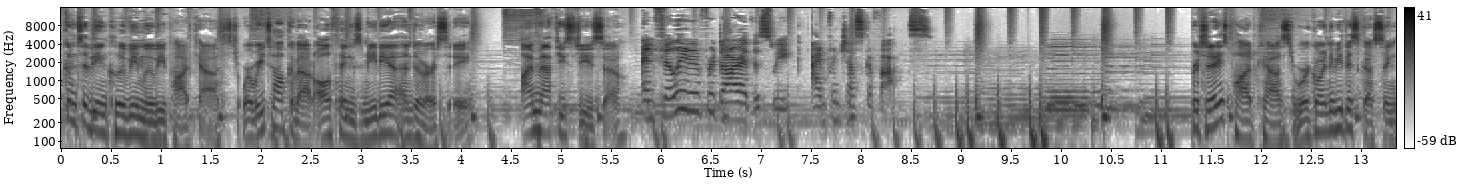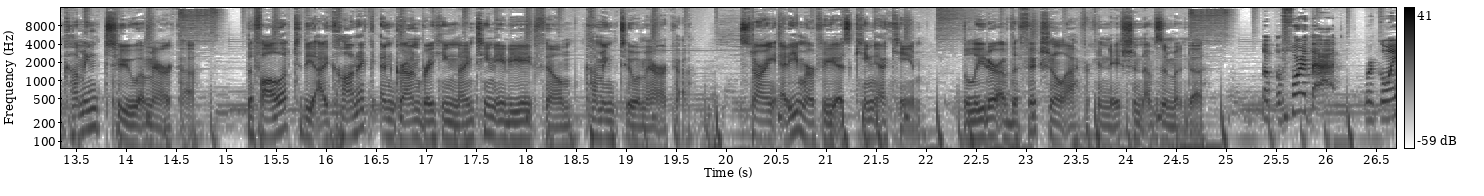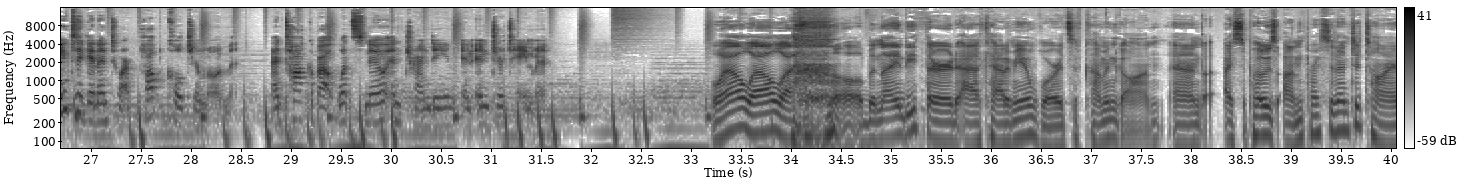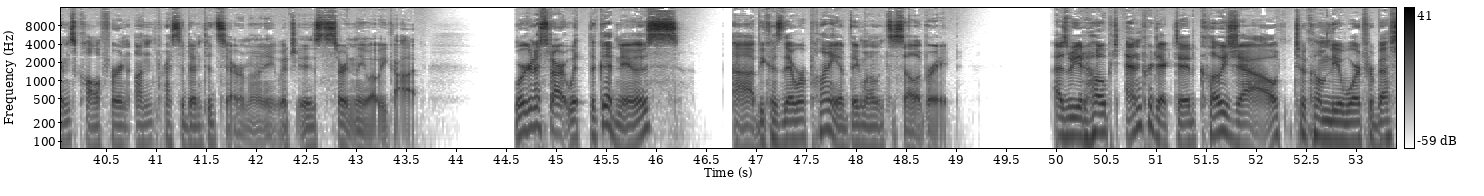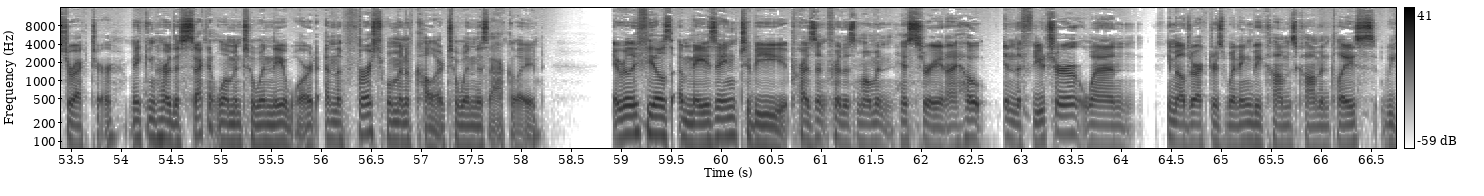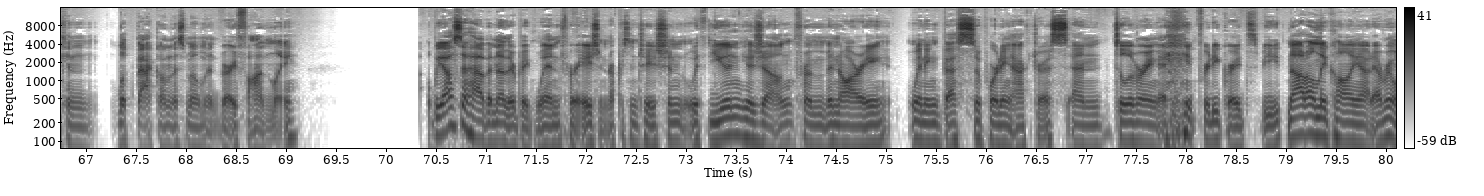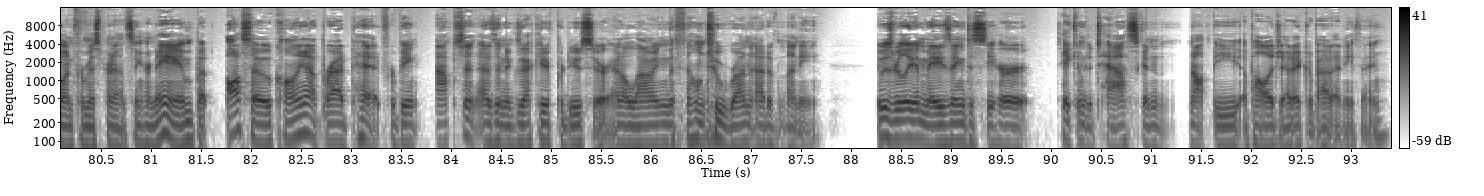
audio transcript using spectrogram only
Welcome to the Incluvie Movie Podcast, where we talk about all things media and diversity. I'm Matthew Stiuso. And filling in for Dara this week, I'm Francesca Fox. For today's podcast, we're going to be discussing Coming to America, the follow up to the iconic and groundbreaking 1988 film Coming to America, starring Eddie Murphy as King Akeem, the leader of the fictional African nation of Zamunda. But before that, we're going to get into our pop culture moment and talk about what's new and trending in entertainment. Well, well, well, the 93rd Academy Awards have come and gone, and I suppose unprecedented times call for an unprecedented ceremony, which is certainly what we got. We're going to start with the good news, uh, because there were plenty of big moments to celebrate. As we had hoped and predicted, Chloe Zhao took home the award for Best Director, making her the second woman to win the award and the first woman of color to win this accolade it really feels amazing to be present for this moment in history. And I hope in the future, when female directors winning becomes commonplace, we can look back on this moment very fondly. We also have another big win for Asian representation with Yoon Yuh-jung from Minari winning Best Supporting Actress and delivering a pretty great speech, not only calling out everyone for mispronouncing her name, but also calling out Brad Pitt for being absent as an executive producer and allowing the film to run out of money it was really amazing to see her take him to task and not be apologetic about anything.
